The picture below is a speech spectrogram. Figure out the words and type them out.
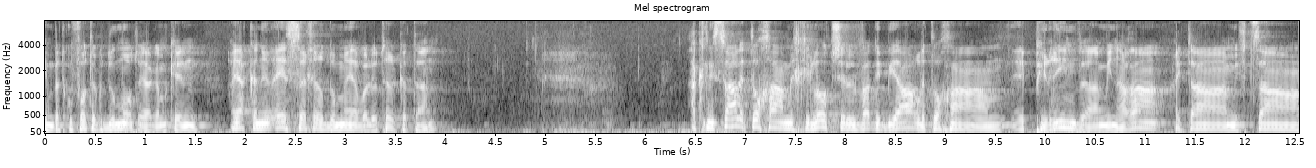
אם בתקופות הקדומות היה גם כן, היה כנראה סכר דומה אבל יותר קטן. הכניסה לתוך המחילות של ואדי ביאר, לתוך הפירים והמנהרה הייתה מבצע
